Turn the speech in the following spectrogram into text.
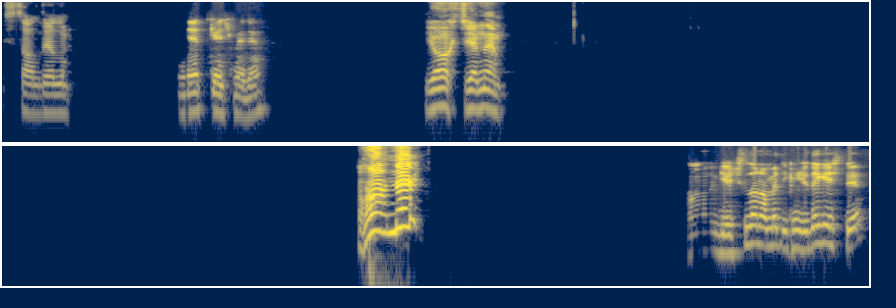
Bir sallayalım. Net geçmedi. Yok canım. Aha ne? Geçti lan Ahmet. ikinci de geçti.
